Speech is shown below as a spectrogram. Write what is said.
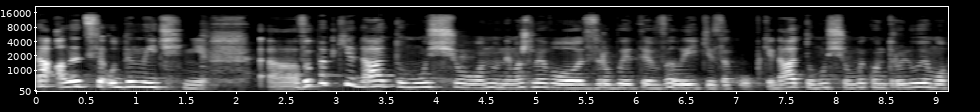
Да, Але це одиничні е, випадки, да, тому що ну неможливо зробити великі закупки, да, тому що ми контролюємо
